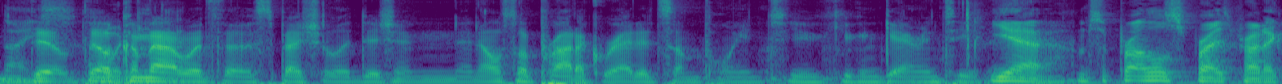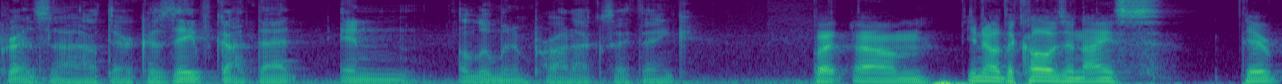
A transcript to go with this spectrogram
nice. They'll, they'll come out with a special edition and also product red at some point. You you can guarantee. Yeah, I'm surprised. A little surprised product red's not out there because they've got that in aluminum products. I think. But um, you know the colors are nice they're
